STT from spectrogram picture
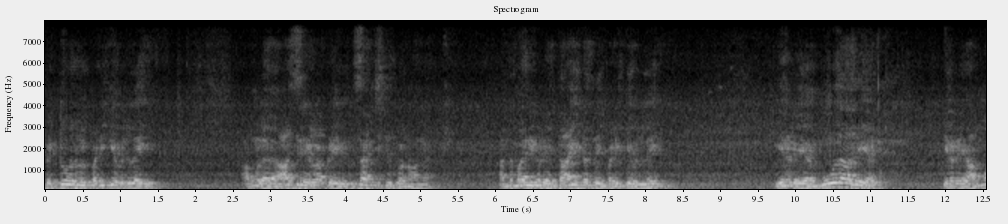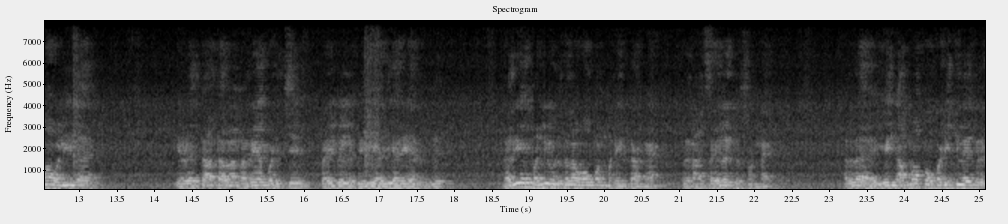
பெற்றோர்கள் படிக்கவில்லை அவங்கள ஆசிரியர்கள்லாம் அப்படி விசாரிச்சுட்டு இது பண்ணுவாங்க. அந்த மாதிரி என்னுடைய தாய் தந்தை படிக்கவில்லை. என்னுடைய மூதாதையர் என்னுடைய அம்மா வழியில் என்னுடைய தாத்தாலாம் நிறைய படித்து ரயில்வேல பெரிய அதிகாரியாக இருந்து நிறைய பள்ளிக்கூடத்தெல்லாம் ஓப்பன் பண்ணியிருக்காங்க. அதை நான் செயலர்கிட்ட சொன்னேன். அதில் எங்கள் அம்மா அப்பா படிக்கலைங்கிற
